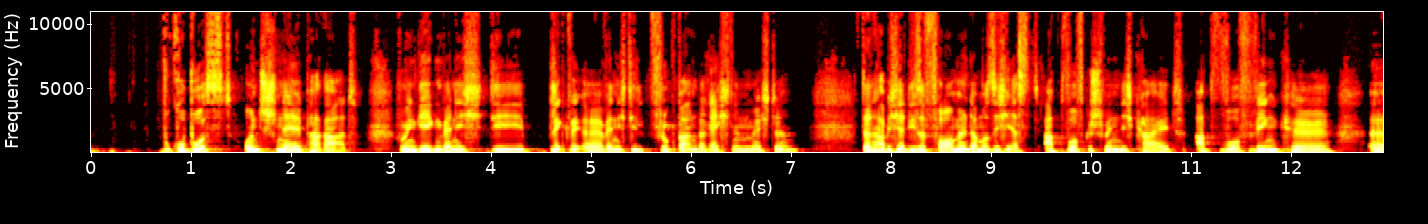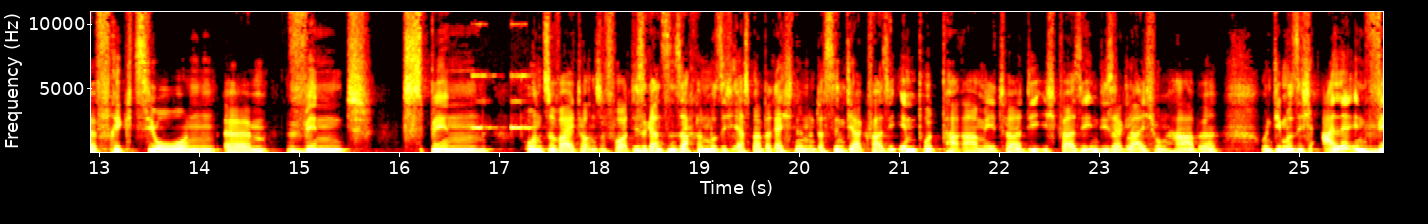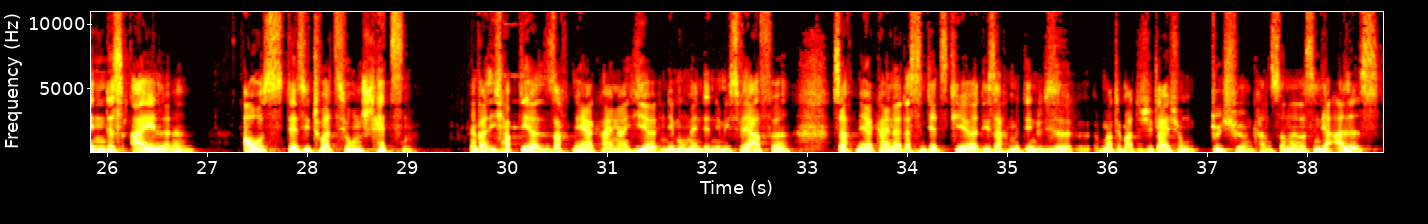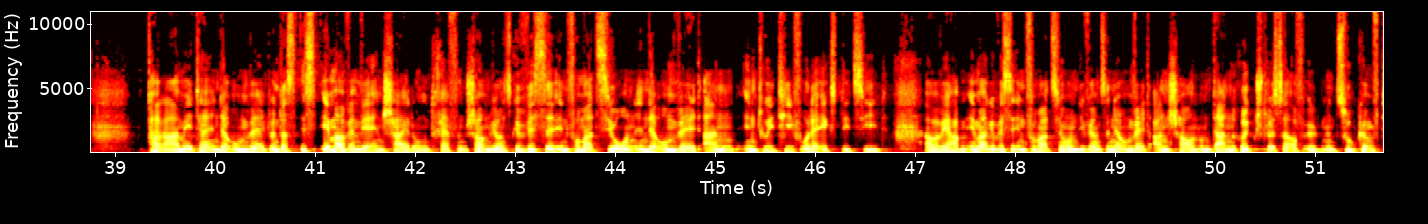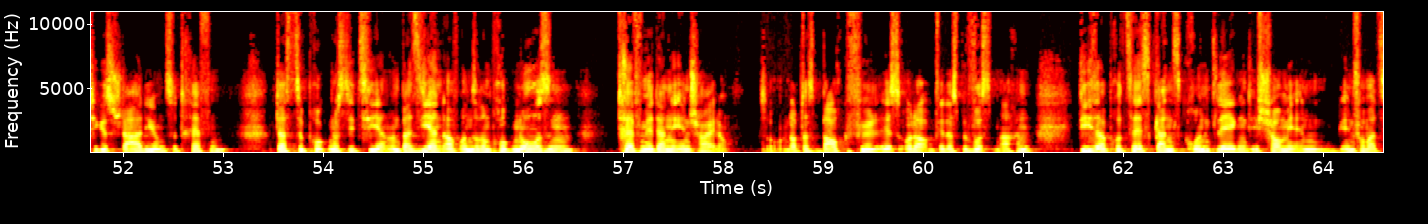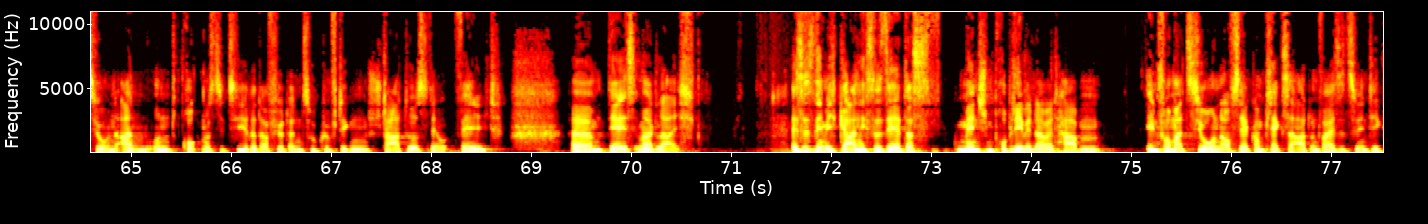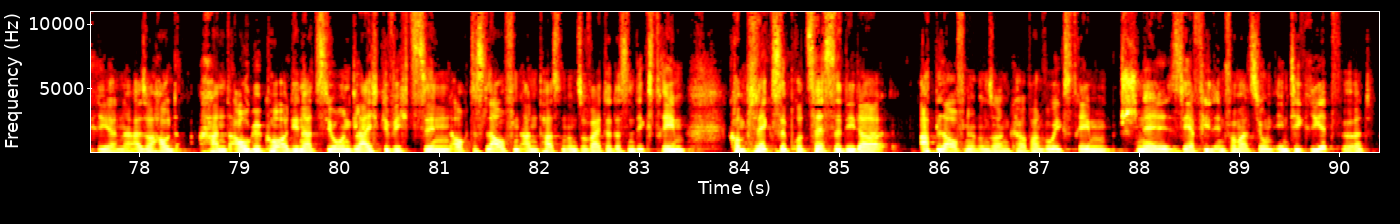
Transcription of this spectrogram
robust und schnell parat. Wohingegen, wenn ich die Blick, äh, wenn ich die Flugbahn berechnen möchte, dann habe ich ja diese Formeln, da muss ich erst Abwurfgeschwindigkeit, Abwurfwinkel, äh, Friktion, ähm, Wind, Spin und so weiter und so fort. Diese ganzen Sachen muss ich erstmal berechnen und das sind ja quasi Input-Parameter, die ich quasi in dieser Gleichung habe und die muss ich alle in Windeseile aus der Situation schätzen. Weil ich habe dir, sagt mir ja keiner hier in dem Moment, in dem ich es werfe, sagt mir ja keiner, das sind jetzt hier die Sachen, mit denen du diese mathematische Gleichung durchführen kannst, sondern das sind ja alles Parameter in der Umwelt und das ist immer, wenn wir Entscheidungen treffen, schauen wir uns gewisse Informationen in der Umwelt an, intuitiv oder explizit. Aber wir haben immer gewisse Informationen, die wir uns in der Umwelt anschauen, um dann Rückschlüsse auf irgendein zukünftiges Stadium zu treffen, das zu prognostizieren und basierend auf unseren Prognosen treffen wir dann eine Entscheidung. So, und ob das Bauchgefühl ist oder ob wir das bewusst machen, dieser Prozess ganz grundlegend, ich schaue mir in Informationen an und prognostiziere dafür den zukünftigen Status der Welt, ähm, der ist immer gleich. Es ist nämlich gar nicht so sehr, dass Menschen Probleme damit haben, Informationen auf sehr komplexe Art und Weise zu integrieren. Also Hand-Auge-Koordination, Gleichgewichtssinn, auch das Laufen anpassen und so weiter. Das sind extrem komplexe Prozesse, die da ablaufen in unseren Körpern, wo extrem schnell sehr viel Information integriert wird.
